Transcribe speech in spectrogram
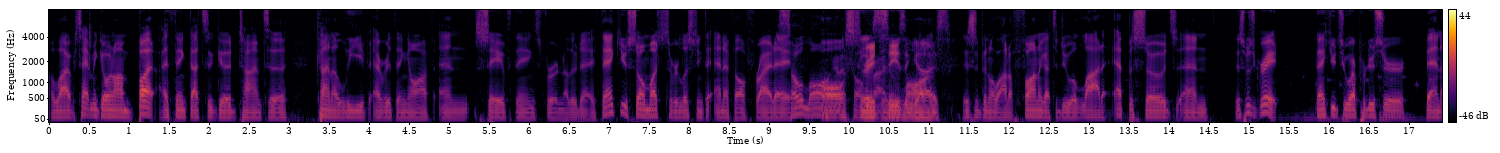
a lot of excitement going on, but I think that's a good time to kind of leave everything off and save things for another day. Thank you so much for listening to NFL Friday. So long, all NFL season Great season, long. guys. This has been a lot of fun. I got to do a lot of episodes, and this was great. Thank you to our producer Ben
